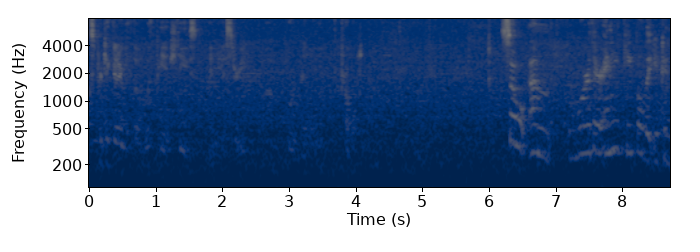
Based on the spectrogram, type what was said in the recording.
folks, particularly with the, with PhDs in history, um, were really troubled. So, um, were there any people that you can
